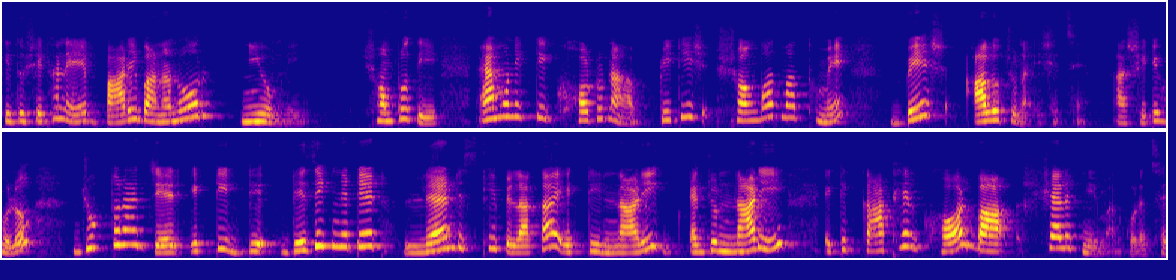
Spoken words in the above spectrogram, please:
কিন্তু সেখানে বাড়ি বানানোর নিয়ম নেই। সম্প্রতি এমন একটি ঘটনা ব্রিটিশ সংবাদ মাধ্যমে বেশ আলোচনায় এসেছে। আর সেটি হলো, যুক্তরাজ্যের একটি ডেজিগনেটেড ল্যান্ডস্কেপ এলাকায় একটি নারী, একজন নারী একটি কাঠের ঘর বা শ্যালেট নির্মাণ করেছে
